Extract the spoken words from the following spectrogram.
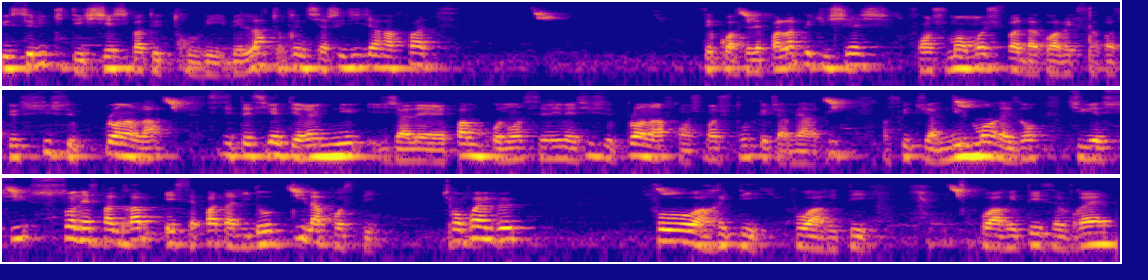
que celui qui te cherche va te trouver, mais là, tu es en train de chercher Didier Arafat. C'est quoi? C'est les palabres que tu cherches? Franchement, moi, je suis pas d'accord avec ça. Parce que sur ce plan-là, si c'était sur un terrain nu, j'allais pas me prononcer. Mais sur ce plan-là, franchement, je trouve que tu as merdé. Parce que tu as nullement raison. Tu es sur son Instagram et c'est pas ta vidéo qu'il a posté. Tu comprends un peu? Faut arrêter. Faut arrêter. Faut arrêter. C'est vrai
